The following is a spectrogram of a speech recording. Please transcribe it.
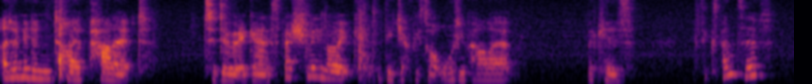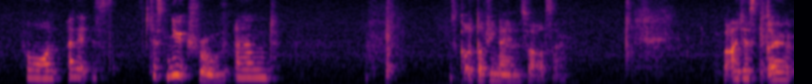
I don't need an entire palette to do it again, especially like the Jeffree Star Orgy palette because it's expensive for one and it's just neutrals and it's got a dodgy name as well so but I just don't,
